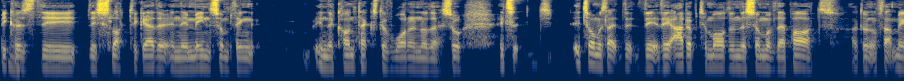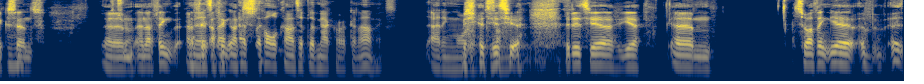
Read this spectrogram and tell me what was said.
because mm. they they slot together and they mean something in the context of one another. So it's it's almost like they, they add up to more than the sum of their parts. I don't know if that makes mm. sense. Um, and I think I, mean, I, th- I think that's, that's, the whole concept of macroeconomics, adding more. It is, yeah. It is, yeah, yeah. Um, so I think, yeah, uh,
